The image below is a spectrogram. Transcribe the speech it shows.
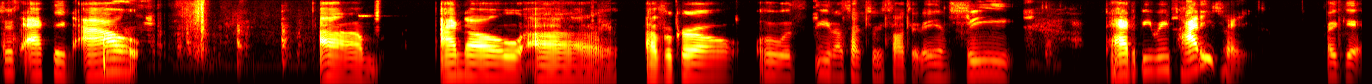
just acting out um i know uh of a girl who was you know sexually assaulted and she had to be repotty trained again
